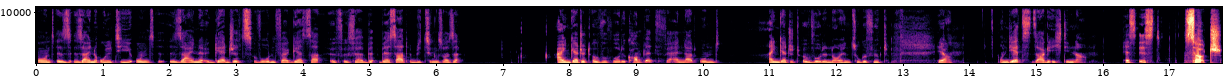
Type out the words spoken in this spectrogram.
und seine Ulti und seine Gadgets wurden verbessert, beziehungsweise ein Gadget wurde komplett verändert und ein Gadget wurde neu hinzugefügt. Ja, und jetzt sage ich den Namen. Es ist Search.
